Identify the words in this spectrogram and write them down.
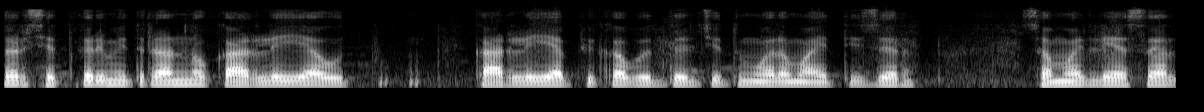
तर शेतकरी मित्रांनो कारले या उत् कारले या पिकाबद्दलची तुम्हाला माहिती जर समजली असाल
